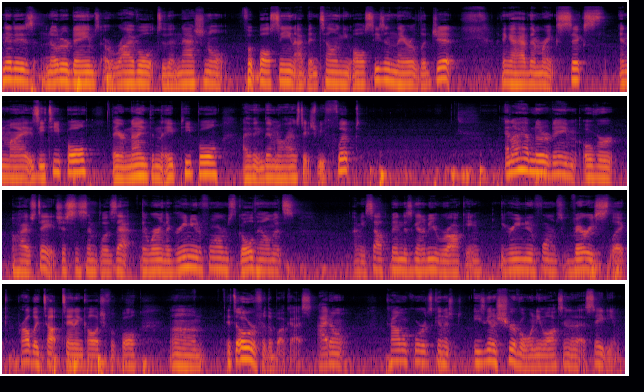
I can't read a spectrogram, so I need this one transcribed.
And it is Notre Dame's arrival to the national football scene. I've been telling you all season they are legit. I think I have them ranked sixth in my ZT poll. They are ninth in the AP poll. I think them and Ohio State should be flipped. And I have Notre Dame over Ohio State. It's just as simple as that. They're wearing the green uniforms, gold helmets. I mean, South Bend is going to be rocking. The green uniforms, very slick. Probably top 10 in college football. Um, it's over for the Buckeyes. I don't. Kyle McCord's to. He's to shrivel when he walks into that stadium.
